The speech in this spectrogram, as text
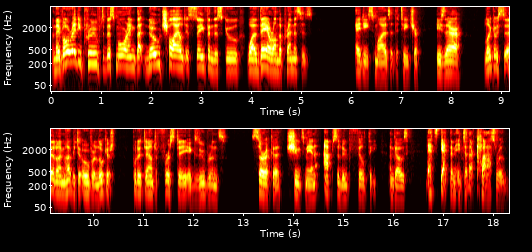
and they've already proved this morning that no child is safe in the school while they are on the premises. Eddie smiles at the teacher. He's there. Like I said, I'm happy to overlook it, put it down to first day exuberance. Sorcha shoots me an absolute filthy and goes, Let's get them into their classroom.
